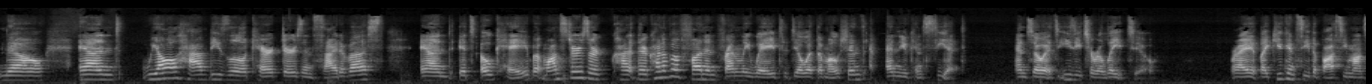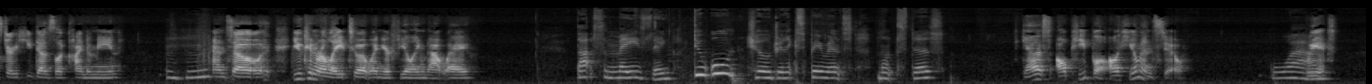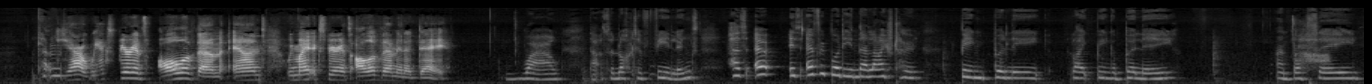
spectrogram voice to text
No. And we all have these little characters inside of us and it's okay but monsters are kind of they're kind of a fun and friendly way to deal with emotions and you can see it and so it's easy to relate to right like you can see the bossy monster he does look kind of mean Mm-hmm. and so you can relate to it when you're feeling that way That's amazing. Do all children experience monsters? yes all people all humans do Wow. we ex- Can, yeah we experience all of them and we might experience all of them in a day wow, that's a lot of feelings. Has is everybody in their lifetime being bully, like being a bully and bossy?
